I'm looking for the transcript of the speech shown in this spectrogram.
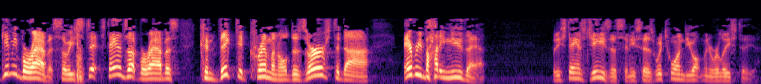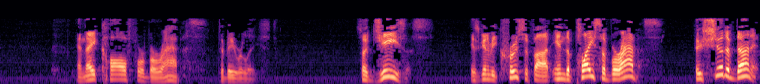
give me Barabbas." So he st- stands up Barabbas, convicted criminal, deserves to die. Everybody knew that. But he stands Jesus and he says, "Which one do you want me to release to you?" And they call for Barabbas to be released. So Jesus is going to be crucified in the place of Barabbas, who should have done it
